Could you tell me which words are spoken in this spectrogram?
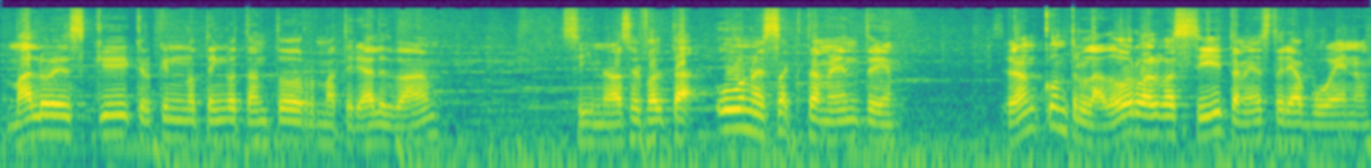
Lo malo es que creo que no tengo tantos materiales, ¿va? Sí, me va a hacer falta uno exactamente. Si un controlador o algo así, también estaría bueno.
